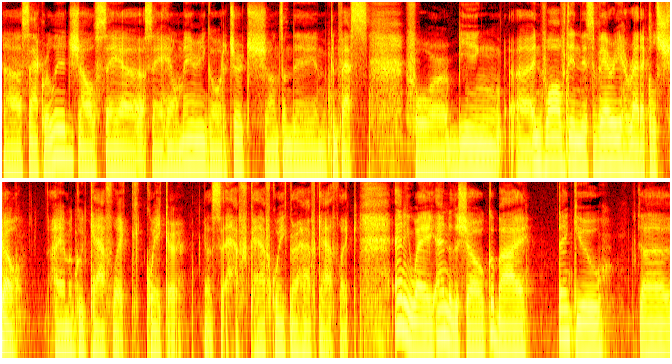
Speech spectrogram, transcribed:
Uh, sacrilege. I'll say uh, say a Hail Mary, go to church on Sunday, and confess for being uh, involved in this very heretical show. I am a good Catholic Quaker. That's half half Quaker, half Catholic. Anyway, end of the show. Goodbye. Thank you. Uh,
